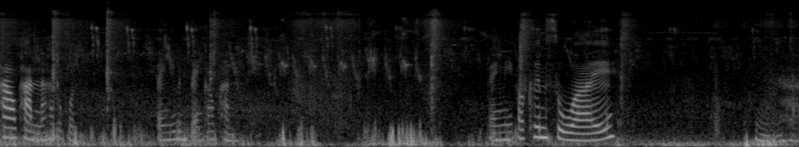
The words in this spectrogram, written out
ข้าวพันธุ์นะคะ ทุกคน แปลงนี้เป็นแปลงข้าวพันธุ์ แปลงนี้ ก็ขึ้นสวยนี่นะคะ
